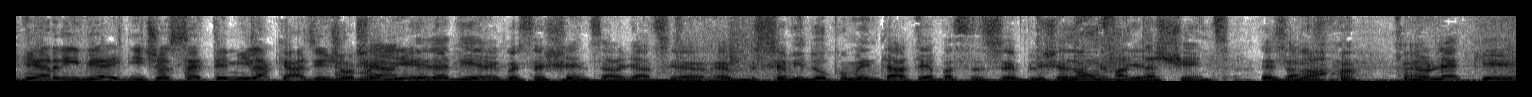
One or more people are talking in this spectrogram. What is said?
e arrivi ai 17.000 casi C'è anche giornalieri. da dire, questa è scienza, ragazzi. eh, eh, se vi documentate è abbastanza semplice Non capire. fantascienza. Esatto. No. Non è che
